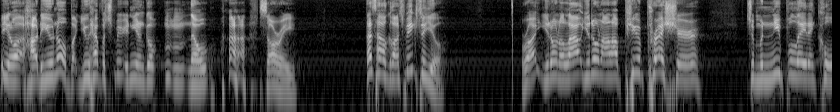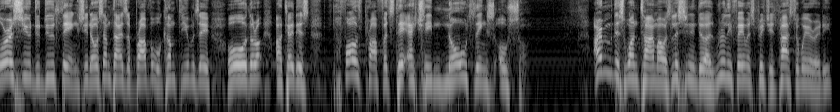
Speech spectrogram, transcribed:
you know, how do you know? But you have a spirit, and you go, "No, sorry." That's how God speaks to you, right? You don't allow you don't allow peer pressure to manipulate and coerce you to do things. You know, sometimes a prophet will come to you and say, Oh, the Lord. I'll tell you this false prophets, they actually know things also. I remember this one time I was listening to a really famous preacher, he's passed away already.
